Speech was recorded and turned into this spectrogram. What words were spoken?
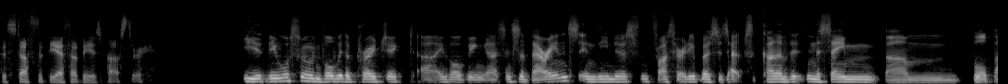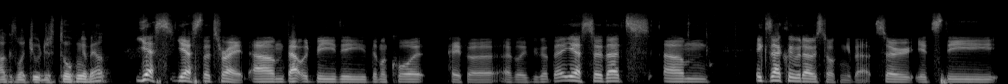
the stuff that the FRB has passed through. You, are also involved with a project uh, involving uh, sensitive baryons in the universe from fast radio bursts. Is that kind of in the same um, ballpark as what you were just talking about? Yes, yes, that's right. Um, that would be the the Macquart paper, I believe you got there. Yes, so that's um, exactly what I was talking about. So it's the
